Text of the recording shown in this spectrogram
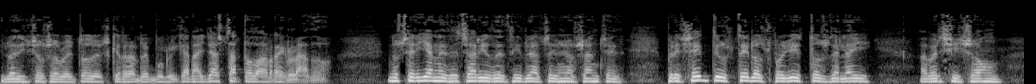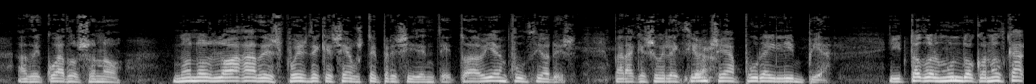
y lo ha dicho sobre todo Esquerra Republicana, ya está todo arreglado. ¿No sería necesario decirle al señor Sánchez, presente usted los proyectos de ley a ver si son adecuados o no? No nos lo haga después de que sea usted presidente, todavía en funciones, para que su elección sea pura y limpia y todo el mundo conozca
